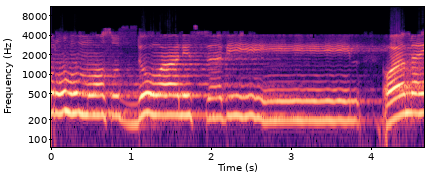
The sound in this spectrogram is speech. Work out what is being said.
مكرهم وصدوا عن السبيل ومن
